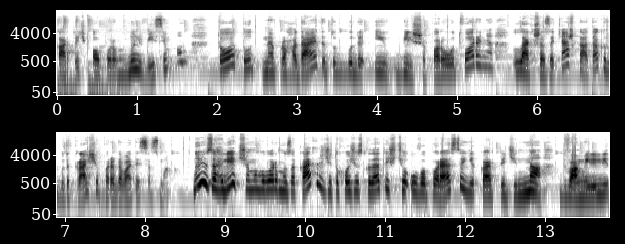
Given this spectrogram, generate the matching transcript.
карточ опором 0,8 Ом, то тут не прогадаєте, тут буде і більше пароутворення, легша затяжка, а також буде краще передаватися смак. Ну і взагалі, якщо ми говоримо за картриджі, то хочу сказати, що у Vaporesso є картриджі на 2 мл.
